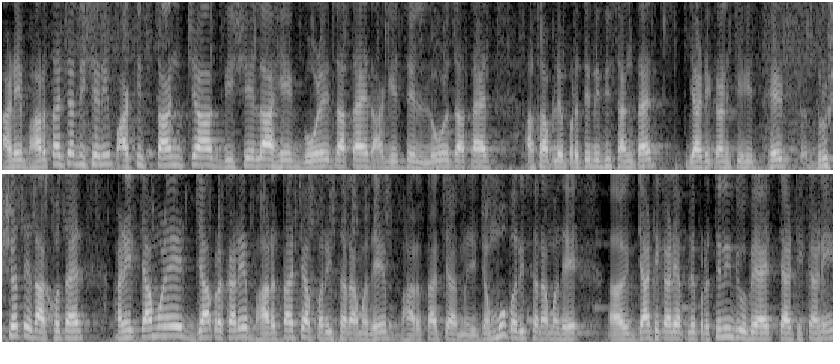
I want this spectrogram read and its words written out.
आणि भारताच्या दिशेने पाकिस्तानच्या दिशेला हे गोळे जात आहेत आगीचे लोळ जात आहेत असं आपले प्रतिनिधी सांगतायत. या ठिकाणची ही थेट दृश्य ते दाखवत आहेत. आणि त्यामुळे ज्या प्रकारे भारताच्या परिसरामध्ये भारताच्या म्हणजे जम्मू परिसरामध्ये ज्या ठिकाणी आपले प्रतिनिधी उभे आहेत त्या ठिकाणी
